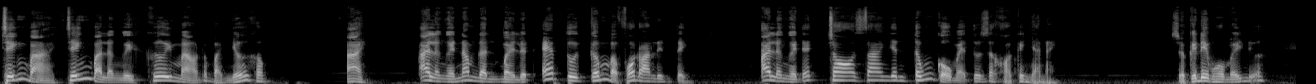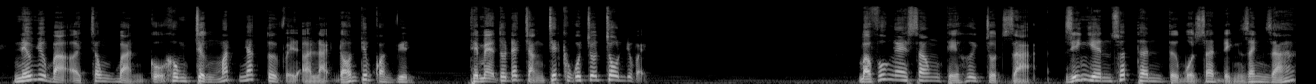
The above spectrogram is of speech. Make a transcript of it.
Chính bà, chính bà là người khơi mào đó bà nhớ không? Ai? Ai là người năm lần bảy lượt ép tôi cấm bà phó đoan lên tỉnh? Ai là người đã cho gia nhân tống cổ mẹ tôi ra khỏi cái nhà này? Rồi cái đêm hôm ấy nữa, nếu như bà ở trong bản cụ không chừng mắt nhắc tôi phải ở lại đón tiếp quan viên, thì mẹ tôi đã chẳng chết không có chỗ chôn như vậy. Bà Phú nghe xong thì hơi trột dạ, dĩ nhiên xuất thân từ một gia đình danh giá.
